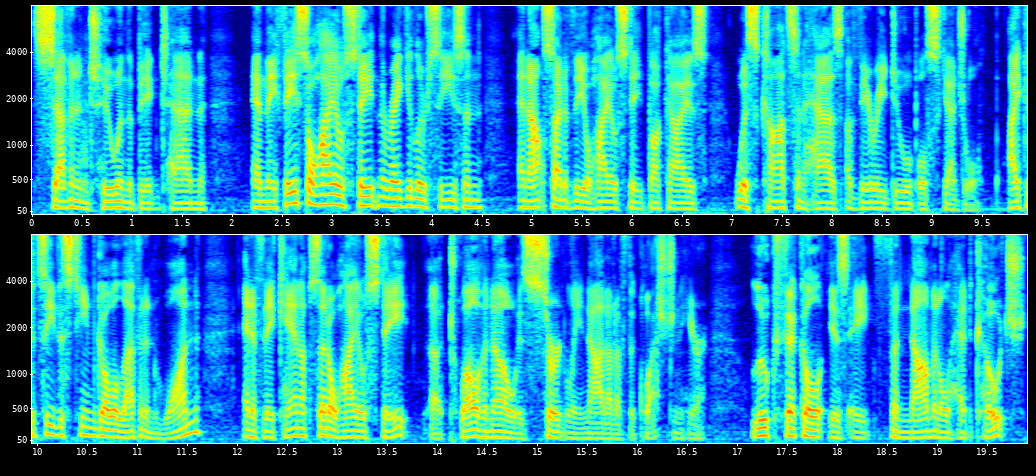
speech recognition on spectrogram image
7 and 2 in the Big 10, and they face Ohio State in the regular season, and outside of the Ohio State Buckeyes, Wisconsin has a very doable schedule. I could see this team go 11 and 1, and if they can upset Ohio State, uh, 12 and 0 is certainly not out of the question here. Luke Fickell is a phenomenal head coach,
